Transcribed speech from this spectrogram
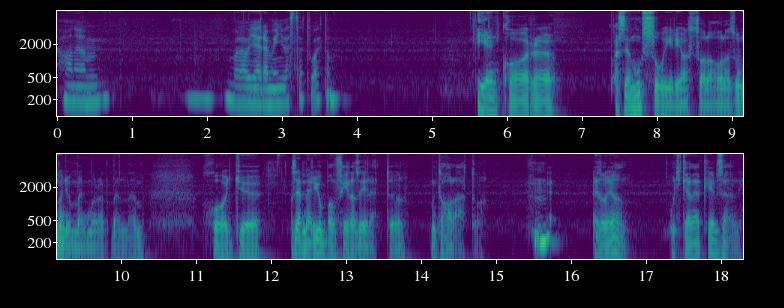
hanem valahogy reményvesztett voltam. Ilyenkor azt hiszem Musszó írja azt valahol, az úgy nagyon megmaradt bennem, hogy az ember jobban fél az élettől, mint a haláltól. Hm. Ez olyan? Úgy kell elképzelni?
